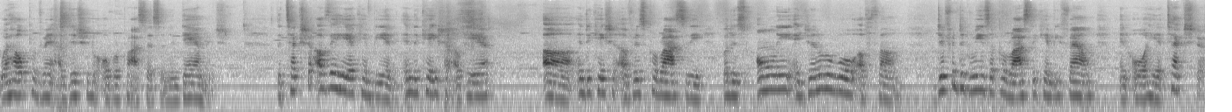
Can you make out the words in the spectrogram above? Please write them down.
will help prevent additional overprocessing and damage. The texture of the hair can be an indication of hair, uh, indication of its porosity, but it's only a general rule of thumb. Different degrees of porosity can be found in all hair texture.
